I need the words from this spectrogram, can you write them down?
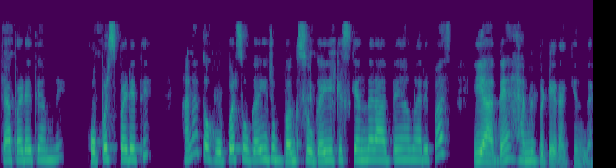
क्या पढ़े थे हमने? होपर्स पढ़े थे? है ना? तो होपर्स हो गए जो बग्स हो गए ये किसके अंदर आते हैं हमारे पास? ये आते हैं हेमीपटेरा के अंदर।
